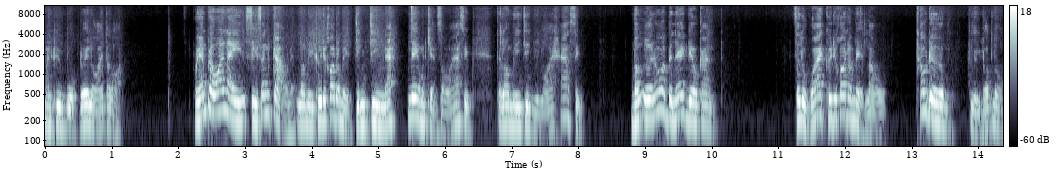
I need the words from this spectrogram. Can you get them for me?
มันคือบวกด้วยร้อยตลอด เพราะฉะนั้นแปลว่าในซีซั่นเก่าเนี่ยเรามี critical damage จริง ๆ นะ เลขมันเขียน 250 แต่เรามีจริงอยู่ 150 บังเอิญว่ามันเป็นเลขเดียวกัน สรุปว่า critical damage เราเท่าเดิมหรือลดลง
